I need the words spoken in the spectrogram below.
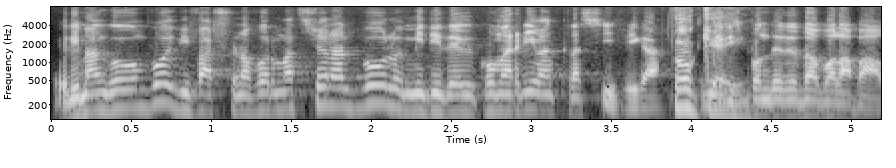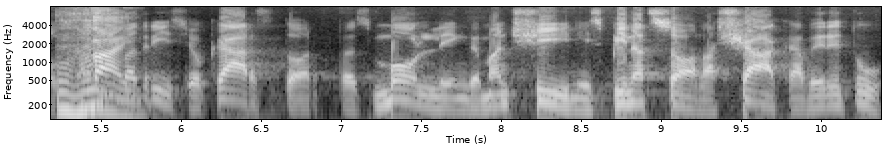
Rimango con voi, vi faccio una formazione al volo e mi dite come arriva in classifica. Ok. Mi rispondete dopo la pausa. Mhm. Vai. Patrizio, Karsdorp, Smalling, Mancini, Spinazzola, Sciaca, Veretù,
